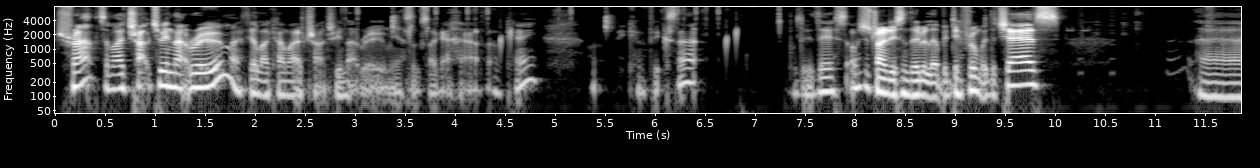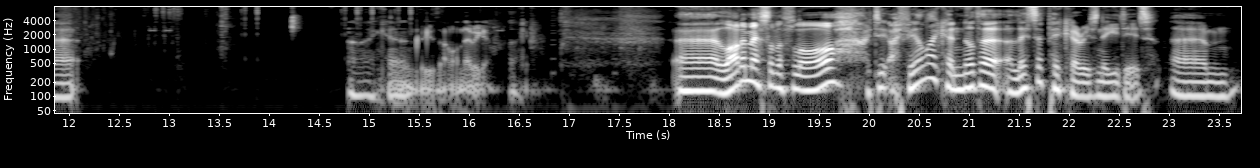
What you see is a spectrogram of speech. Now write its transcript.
trapped. Have I trapped you in that room? I feel like I might have trapped you in that room. Yes, looks like I have. Okay, we can fix that. We'll do this. I was just trying to do something a little bit different with the chairs. Uh, and I can move that one. There we go. Okay. Uh, a lot of mess on the floor. I do. I feel like another a litter picker is needed. Um,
